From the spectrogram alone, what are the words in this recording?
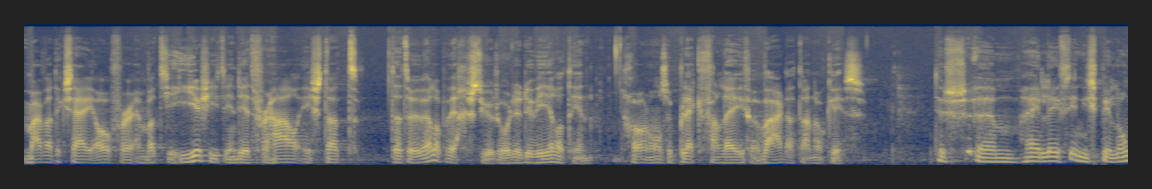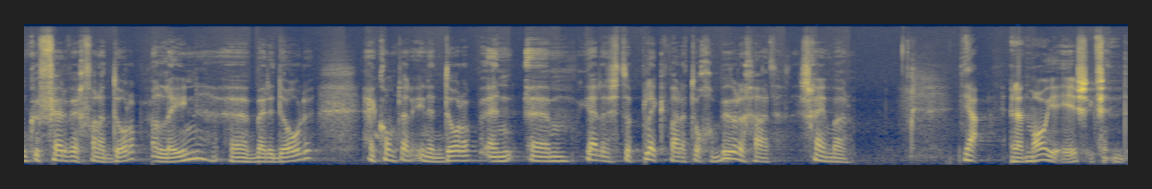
Maar wat ik zei over, en wat je hier ziet in dit verhaal, is dat, dat we wel op weg gestuurd worden de wereld in. Gewoon onze plek van leven, waar dat dan ook is. Dus um, hij leeft in die spelonken, ver weg van het dorp, alleen uh, bij de doden. Hij komt dan in het dorp en um, ja, dat is de plek waar het toch gebeuren gaat, schijnbaar. Ja, en het mooie is, ik vind,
